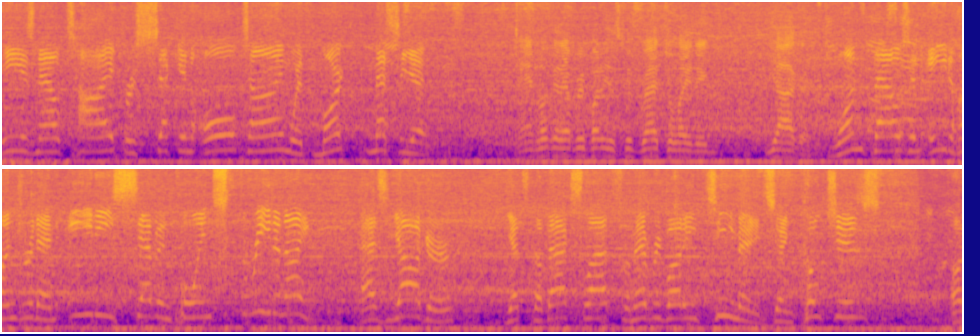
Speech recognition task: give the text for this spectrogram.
He is now tied for second all time with Mark Messier. And look at everybody is congratulating Jagr. 1,887 points, three tonight, as Jagr gets the backslaps from everybody, teammates and coaches. A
